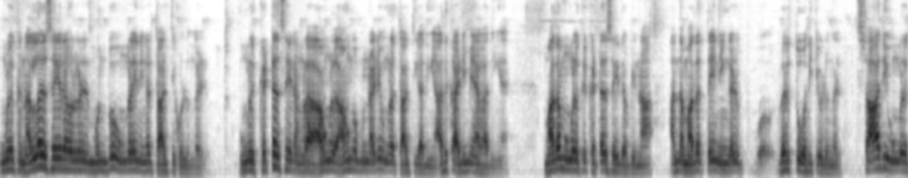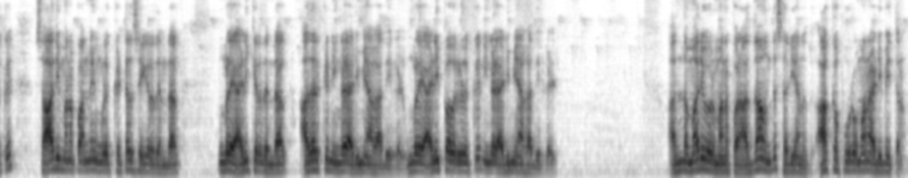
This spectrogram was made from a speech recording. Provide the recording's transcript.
உங்களுக்கு நல்லது செய்கிறவர்கள் முன்பு உங்களை நீங்கள் தாழ்த்தி கொள்ளுங்கள். உங்களுக்கு கெட்டது செய்கிறாங்களா அவங்க அவங்க முன்னாடி உங்களை தாழ்த்திக்காதீங்க. அதுக்கு அடிமையாகாதீங்க. மதம் உங்களுக்கு கெட்டது செய்யுது அப்படின்னா அந்த மதத்தை நீங்கள் வெறுத்து ஒதுக்கி விடுங்கள். சாதி உங்களுக்கு சாதி மனப்பான்மை உங்களுக்கு கெட்டது செய்கிறது என்றால் உங்களை அழிக்கிறது என்றால் அதற்கு நீங்கள் அடிமையாகாதீர்கள். உங்களை அழிப்பவர்களுக்கு நீங்கள் அடிமையாகாதீர்கள். அந்த மாதிரி ஒரு மனப்பான் அதுதான் வந்து சரியானது. ஆக்கப்பூர்வமான அடிமைத்தனம்.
